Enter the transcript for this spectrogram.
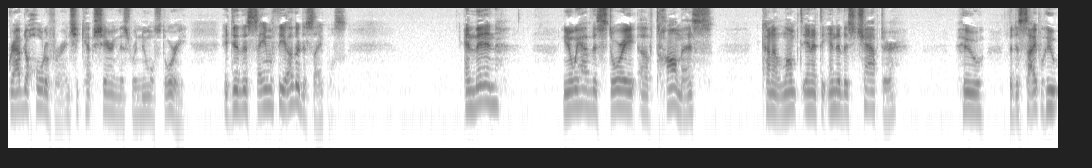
grabbed a hold of her and she kept sharing this renewal story. It did the same with the other disciples. And then you know we have this story of Thomas kind of lumped in at the end of this chapter who the disciple who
